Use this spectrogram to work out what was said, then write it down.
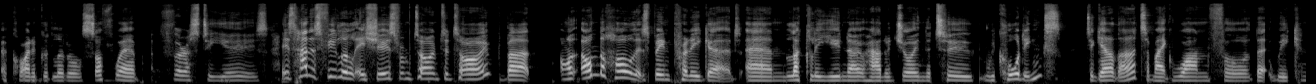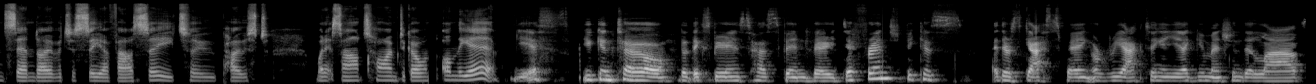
a, quite a good little software for us to use. It's had its few little issues from time to time, but on, on the whole, it's been pretty good. And luckily, you know how to join the two recordings together to make one for that we can send over to CFRC to post when it's our time to go on, on the air. Yes, you can tell that the experience has been very different because there's gasping or reacting and like you mentioned the laughs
